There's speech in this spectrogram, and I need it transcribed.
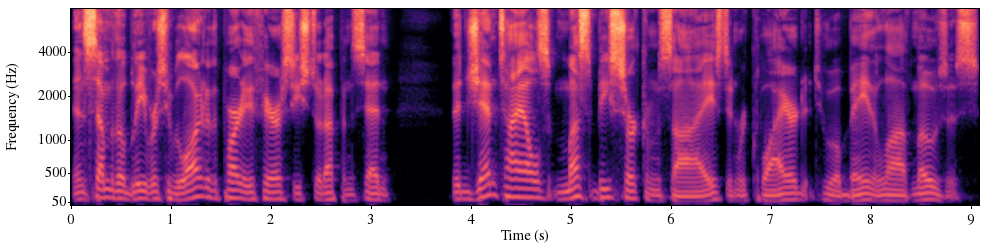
then some of the believers who belonged to the party of the pharisees stood up and said the gentiles must be circumcised and required to obey the law of moses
